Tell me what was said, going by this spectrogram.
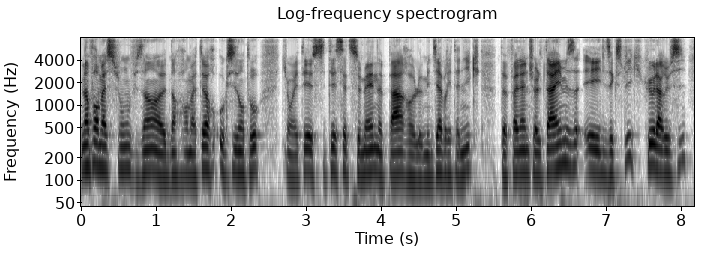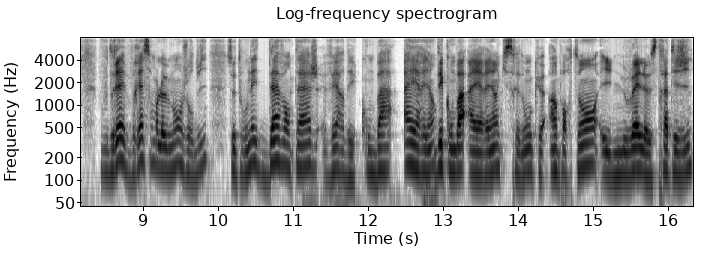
L'information vient euh, d'informateurs occidentaux qui ont été cités cette semaine par euh, le média britannique The Financial Times et ils expliquent que la Russie voudrait vraisemblablement aujourd'hui se tourner davantage vers des combats aériens, des combats aériens qui seraient donc importants et une nouvelle stratégie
